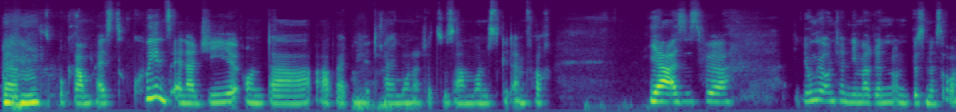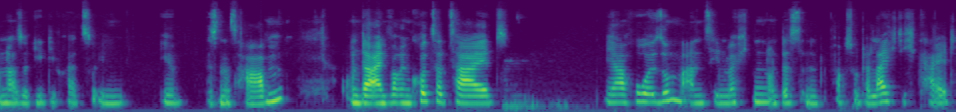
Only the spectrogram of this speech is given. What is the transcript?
Ähm, mhm. das Programm heißt Queen's Energy und da arbeiten wir drei Monate zusammen und es geht einfach, ja, es ist für junge Unternehmerinnen und Business Owner, also die, die bereits so in, ihr Business haben und da einfach in kurzer Zeit ja, hohe Summen anziehen möchten und das in absoluter Leichtigkeit.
